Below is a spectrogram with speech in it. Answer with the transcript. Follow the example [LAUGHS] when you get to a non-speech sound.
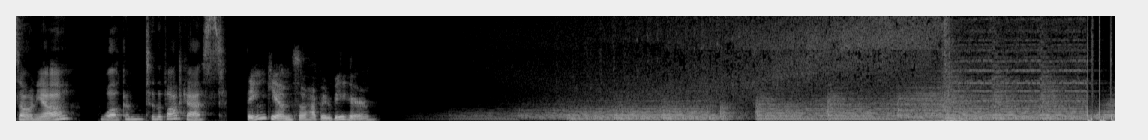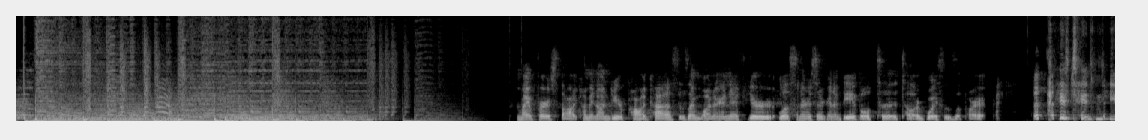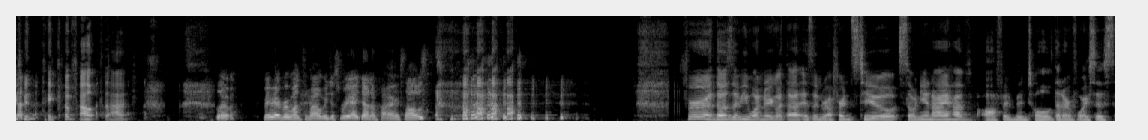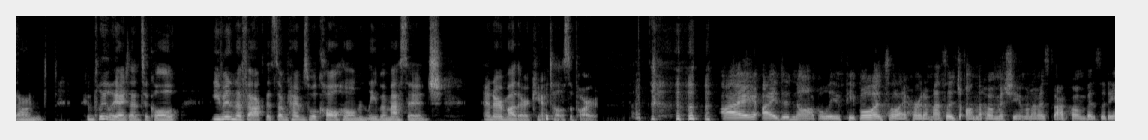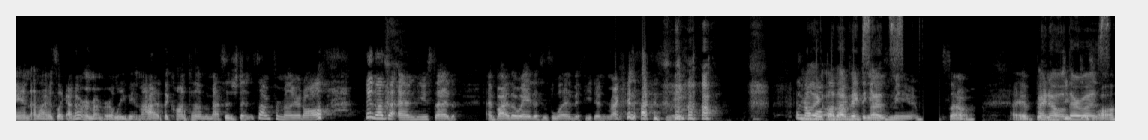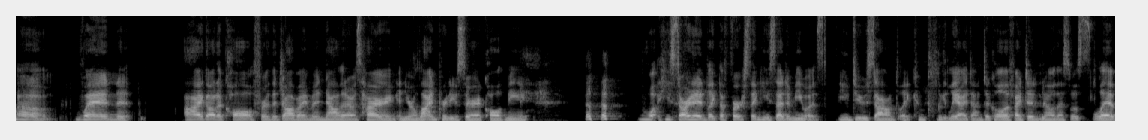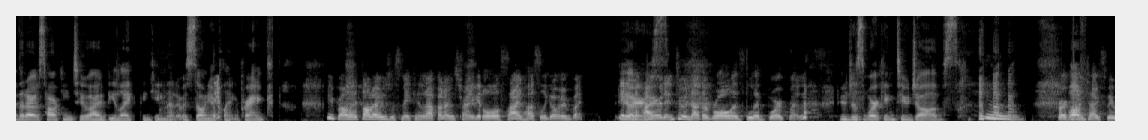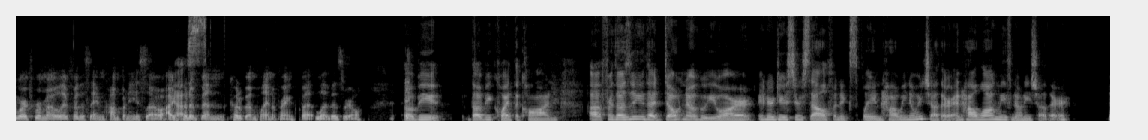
Sonja, welcome to the podcast. Thank you. I'm so happy to be here. my first thought coming onto your podcast is I'm wondering if your listeners are going to be able to tell our voices apart. [LAUGHS] I didn't even think about that. [LAUGHS] So maybe every once in a while we just re identify ourselves. [LAUGHS] For those of you wondering what that is in reference to, Sonja and I have often been told that our voices sound completely identical. Even the fact that sometimes we'll call home and leave a message and our mother can't tell us apart. [LAUGHS] I I did not believe people until I heard a message on the home machine when I was back home visiting and I was like I don't remember leaving that. The content of the message didn't sound familiar at all. [LAUGHS] and at the end you said, "And by the way, this is Liv if you didn't [LAUGHS] recognize me." and You're the whole like, time oh, I've been thinking sense. it was me. So I have I know there was well. um when I got a call for the job I'm in now that I was hiring, and your line producer called me. What he started, like the first thing he said to me was, You do sound like completely identical. If I didn't know this was Liv that I was talking to, I'd be like thinking that it was Sonja playing a prank. He probably thought I was just making it up and I was trying to get a little side hustle going but getting yeah, hired just... into another role as Liv Borgman. [LAUGHS] You're just working two jobs. for [LAUGHS] well, context, we worked remotely for the same company, so I yes. could have been could have been playing a prank, but Liv is real. That'd be that'd be quite the con. Uh, for those of you that don't know who you are, introduce yourself and explain how we know each other and how long we've known each other. [LAUGHS]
